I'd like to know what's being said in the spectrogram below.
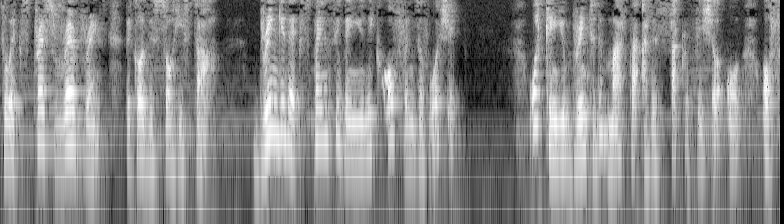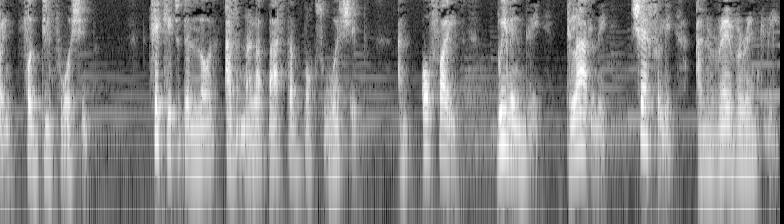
to express reverence because they saw his star bringing expensive and unique offerings of worship. What can you bring to the Master as a sacrificial or offering for deep worship? Take it to the Lord as an alabaster box worship and offer it willingly gladly, cheerfully, and reverently.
